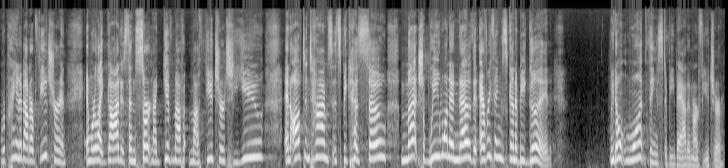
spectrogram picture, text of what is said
we're praying about our future and, and we're like, God, it's uncertain. I give my, my future to you. And oftentimes it's because so much we want to know that everything's going to be good. We don't want things to be bad in our future.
